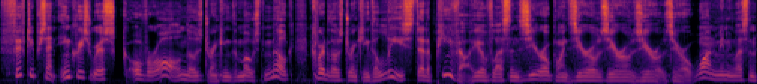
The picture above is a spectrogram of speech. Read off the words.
50% increased risk overall in those drinking the most milk compared to those drinking the least, at a p-value of less than 0.00001, meaning less than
